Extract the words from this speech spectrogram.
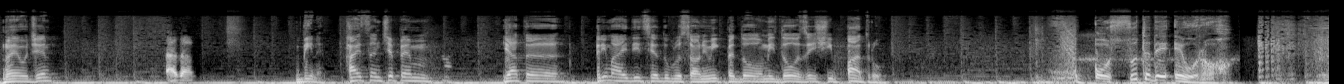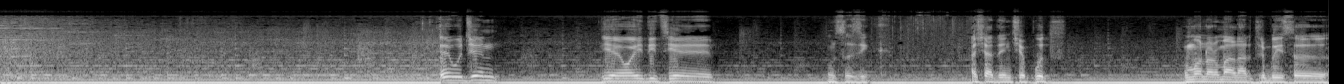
Nu, Eugen? Da, da. Bine. Hai să începem, iată, prima ediție dublu sau nimic pe 2024. 100 de euro. Eugen, e o ediție, cum să zic, așa de început. În mod normal ar trebui să,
